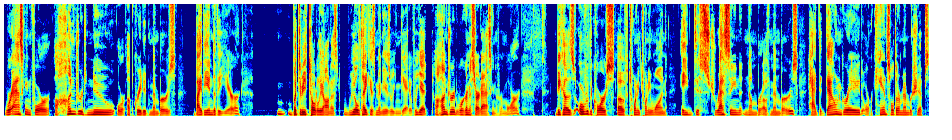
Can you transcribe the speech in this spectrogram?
We're asking for a hundred new or upgraded members by the end of the year. But to be totally honest, we'll take as many as we can get. If we get a hundred, we're going to start asking for more because over the course of 2021, a distressing number of members had to downgrade or cancel their memberships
